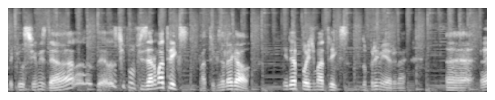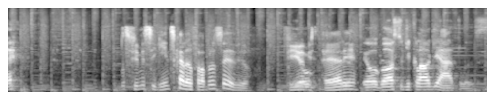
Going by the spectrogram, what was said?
Porque os filmes dela, delas, tipo, fizeram Matrix. Matrix é legal. E depois de Matrix, do primeiro, né? É. é. Os filmes seguintes, cara, eu vou falar pra você, viu? Filme, eu, série. Eu gosto de Cloud Atlas.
